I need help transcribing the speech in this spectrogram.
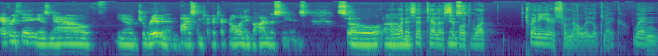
everything is now you know driven by some type of technology behind the scenes. So, um, what does that tell us about what 20 years from now will look like. When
